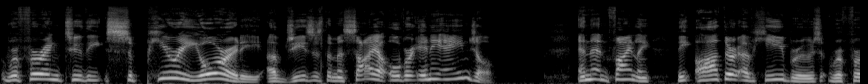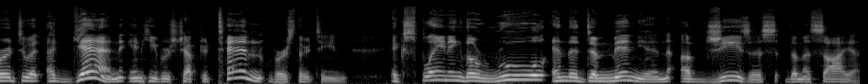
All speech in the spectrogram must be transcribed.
referring to the superiority of Jesus the Messiah over any angel. And then finally, the author of Hebrews referred to it again in Hebrews chapter 10 verse 13, explaining the rule and the dominion of Jesus the Messiah.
